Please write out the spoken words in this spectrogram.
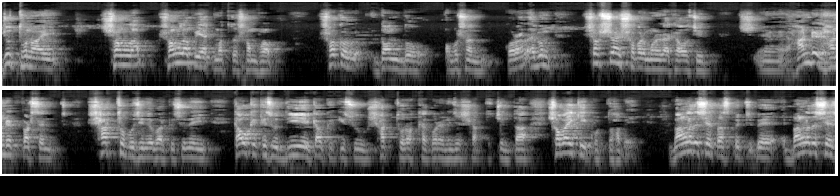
যুদ্ধ নয় সংলাপ সংলাপই একমাত্র সম্ভব। সকল দ্বন্দ্ব অবসান করার এবং সবসময় সবার মনে রাখা উচিত হান্ড্রেড হান্ড্রেড পারসেন্ট স্বার্থ বুঝে নেবার কিছু নেই। কাউকে কিছু দিয়ে কাউকে কিছু স্বার্থ রক্ষা করে নিজের স্বার্থ চিন্তা সবাইকেই করতে হবে। বাংলাদেশের পার্সপেক্টিভে বাংলাদেশের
